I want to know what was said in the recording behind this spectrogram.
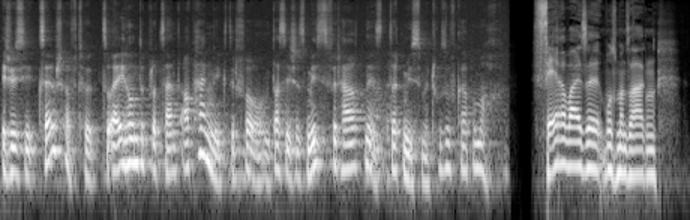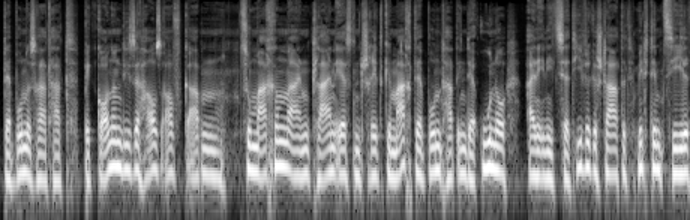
ist unsere Gesellschaft heute zu 100% abhängig davon. Und das ist ein Missverhältnis. Dort müssen wir die Hausaufgaben machen. Fairerweise muss man sagen, der Bundesrat hat begonnen, diese Hausaufgaben zu machen, einen kleinen ersten Schritt gemacht. Der Bund hat in der UNO eine Initiative gestartet mit dem Ziel,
